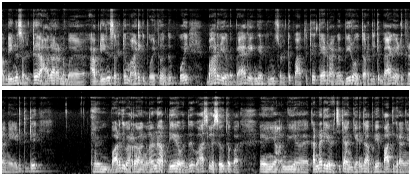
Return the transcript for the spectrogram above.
அப்படின்னு சொல்லிட்டு ஆதாரம் நம்ம அப்படின்னு சொல்லிட்டு மாடிக்கு போயிட்டு வந்து போய் பாரதியோட பேக் எங்கே இருக்குதுன்னு சொல்லிட்டு பார்த்துட்டு தேடுறாங்க. பீரோவை திறந்துட்டு பேகை எடுக்கிறாங்க. எடுத்துகிட்டு பாரதி வர்றாங்களான்னு அப்படியே வந்து வாசலில் செவுத்த பா அங்கேயே கண்ணாடியை வச்சுட்டு அங்கேருந்து அப்படியே பார்த்துக்கிறாங்க.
